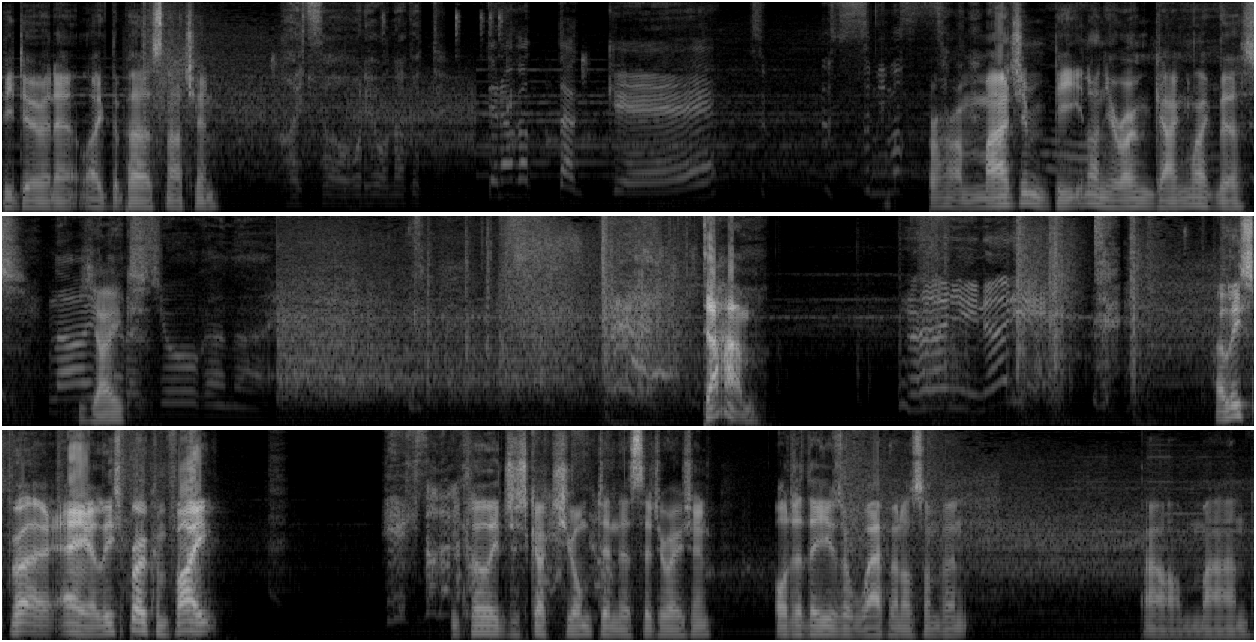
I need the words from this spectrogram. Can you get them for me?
be doing it, like the purse snatching. Bro, imagine beating on your own gang like this. Yikes. Damn! At least, bro, hey, at least broken fight. He clearly just got jumped in this situation. Or did they use a weapon or something? Oh, man.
